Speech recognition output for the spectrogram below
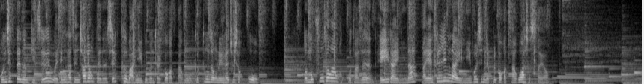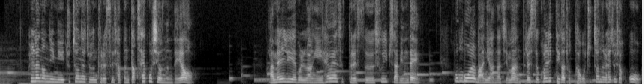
본식 때는 비즈, 웨딩 사진 촬영 때는 실크 많이 입으면 될 것 같다고 교통 정리를 해주셨고 너무 풍성한 것보다는 A라인이나 아예 슬림 라인이 훨씬 예쁠 것 같다고 하셨어요. 플래너님이 추천해준 드레스샵은 딱 세 곳이었는데요. 아멜리에 블랑이 해외 드레스 수입샵인데 홍보를 많이 안 하지만 드레스 퀄리티가 좋다고 추천을 해주셨고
